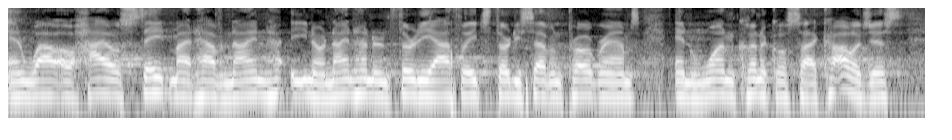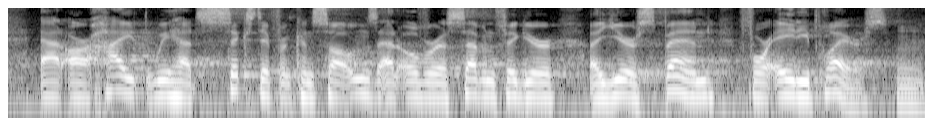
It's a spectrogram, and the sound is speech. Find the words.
And while Ohio State might have nine, you know, 930 athletes, 37 programs, and one clinical psychologist, at our height, we had six different consultants at over a seven figure a year spend for 80 players. Mm.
